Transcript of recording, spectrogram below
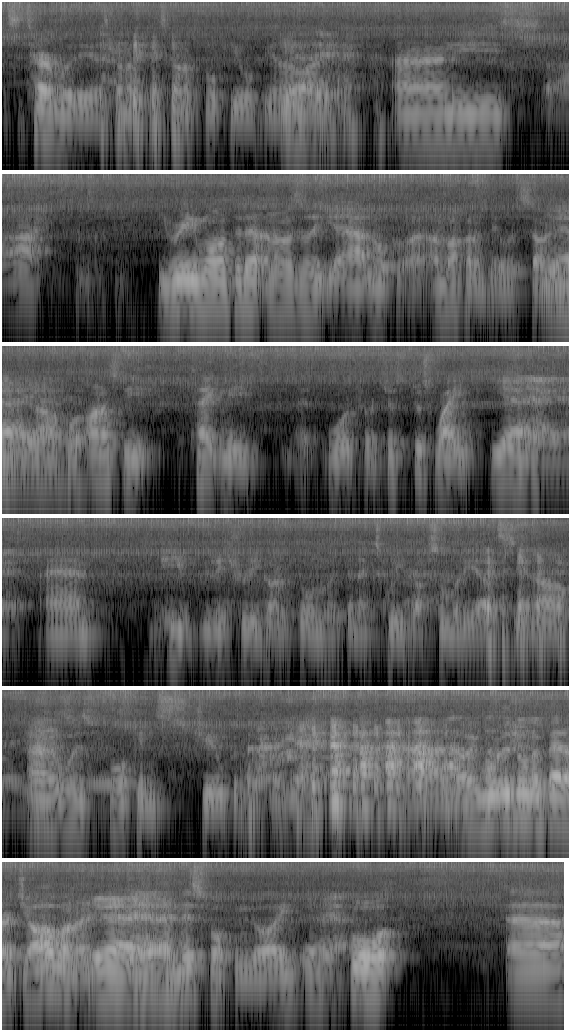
It's a terrible idea. It's gonna, it's gonna fuck you up, you know. Yeah. And, and he's, ah, he really wanted it, and I was like, yeah, look, I, I'm not gonna do it. Sorry, Yeah, man, you know. yeah, But honestly, take me at word for it. Just, just wait. yeah, Yeah, yeah. And he literally got it done like the next week off somebody else, you know. and it was fucking stupid. and I would have done a better job on it yeah, yeah, than this fucking guy. yeah. But uh,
